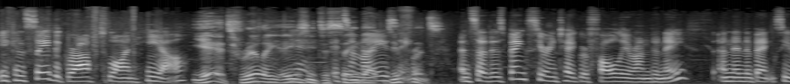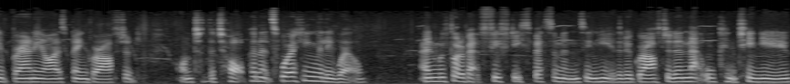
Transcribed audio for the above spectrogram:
You can see the graft line here. Yeah, it's really easy Yeah, to see amazing. that difference. And so there's Banksia integrifolia underneath, and then the Banksia brownii has been grafted onto the top, and it's working really well. And we've got about 50 specimens in here that are grafted, and that will continue,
